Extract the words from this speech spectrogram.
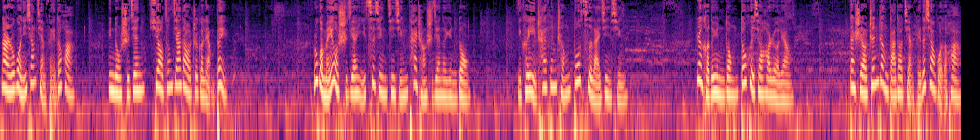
那如果你想减肥的话，运动时间需要增加到这个两倍。如果没有时间一次性进行太长时间的运动，你可以拆分成多次来进行。任何的运动都会消耗热量，但是要真正达到减肥的效果的话。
